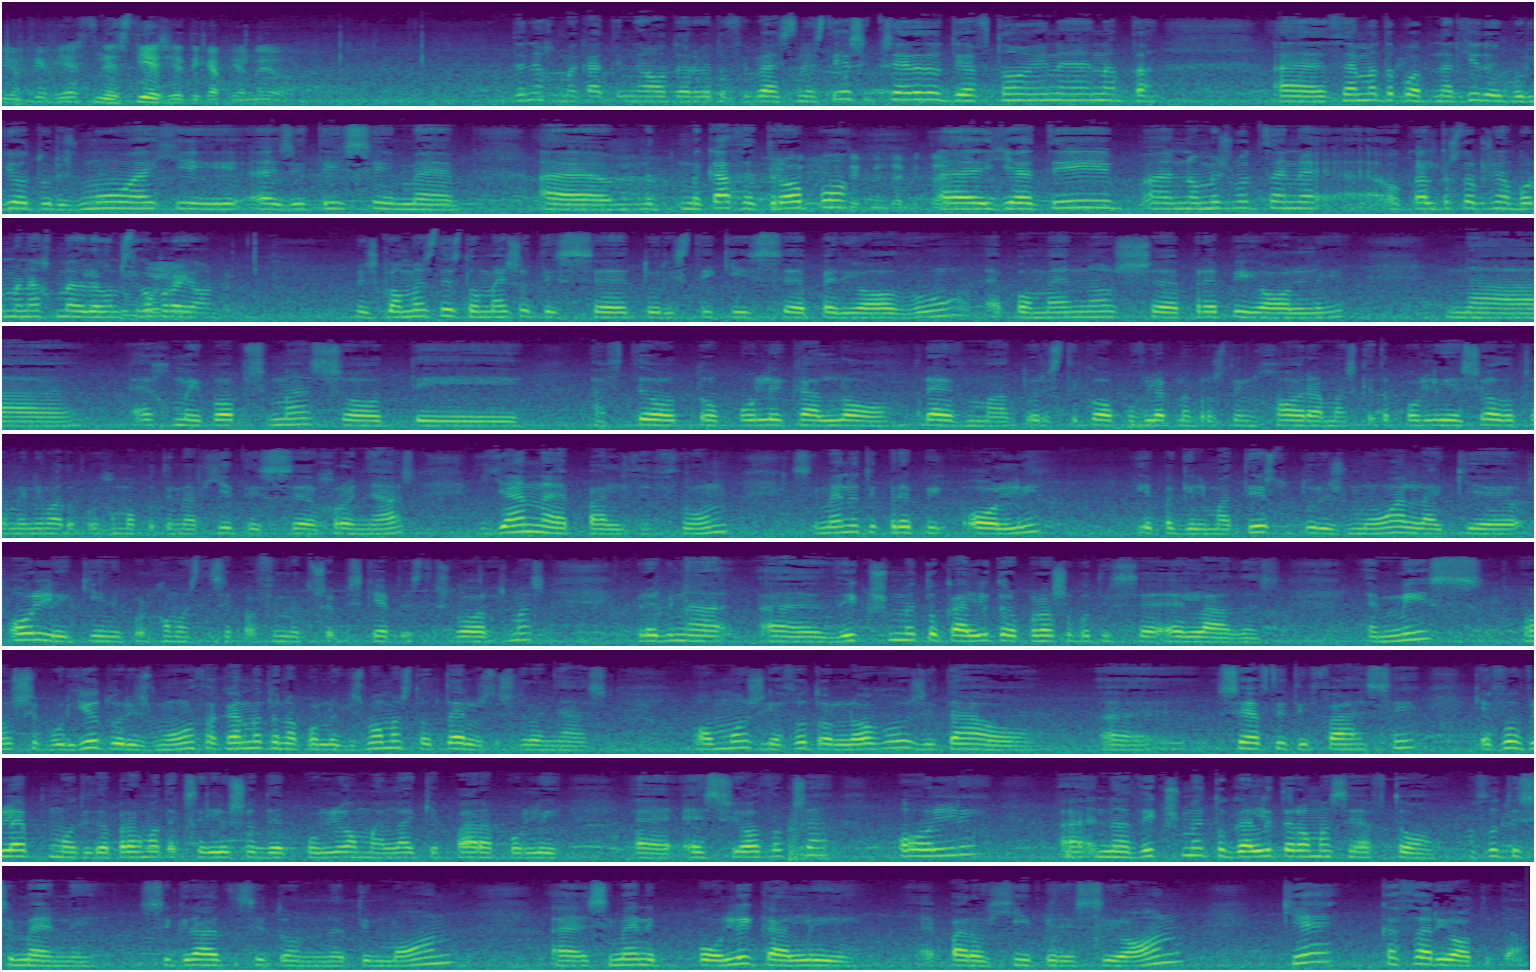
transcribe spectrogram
την ΦΠΑ στην εστίαση γιατί κάποιο νέο. Δεν έχουμε κάτι νεότερο για το ΦΠΑ στην εστίαση. Ξέρετε ότι αυτό είναι ένα από τα ε, θέματα που από την αρχή το Υπουργείο Τουρισμού έχει ε, ζητήσει με, ε, με, κάθε τρόπο γιατί νομίζουμε ότι θα είναι ο καλύτερος τρόπος για να μπορούμε να έχουμε ανταγωνιστικό προϊόν. Βρισκόμαστε στο μέσο της τουριστικής περίοδου, επομένως πρέπει όλοι να έχουμε υπόψη μας ότι αυτό το πολύ καλό ρεύμα τουριστικό που βλέπουμε προς την χώρα μας και τα πολύ αισιόδοξα μηνύματα που είχαμε από την αρχή της χρονιάς για να επαληθευθούν σημαίνει ότι πρέπει όλοι οι επαγγελματίες του τουρισμού αλλά και όλοι εκείνοι που ερχόμαστε σε επαφή με τους επισκέπτες της χώρας μας πρέπει να ε, δείξουμε το καλύτερο πρόσωπο της Ελλάδας. Εμείς, ως Υπουργείο Τουρισμού, θα κάνουμε τον απολογισμό μας στο τέλος της χρονιάς. Όμως, για αυτό το λόγο, ζητάω ε, σε αυτή τη φάση και αφού βλέπουμε ότι τα πράγματα εξελίσσονται πολύ ομαλά και πάρα πολύ ε, αισιόδοξα, όλοι να δείξουμε τον καλύτερό μας σε αυτό. Αυτό τι σημαίνει συγκράτηση των τιμών, σημαίνει πολύ καλή παροχή υπηρεσιών και καθαριότητα.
